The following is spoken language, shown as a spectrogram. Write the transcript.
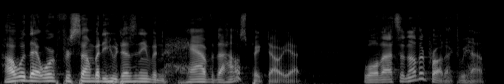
How would that work for somebody who doesn't even have the house picked out yet? Well, that's another product we have.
